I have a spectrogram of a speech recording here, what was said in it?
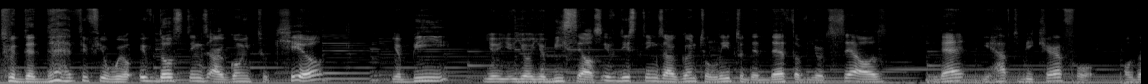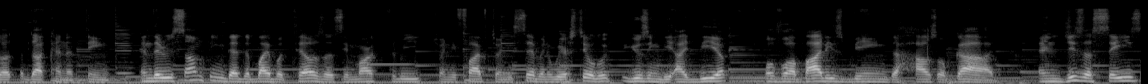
to the death if you will. If those things are going to kill your b your, your, your b cells if these things are going to lead to the death of your cells then you have to be careful of that, that kind of thing. And there is something that the bible tells us in mark 3 25 27 we are still using the idea of our bodies being the house of God. And Jesus says,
